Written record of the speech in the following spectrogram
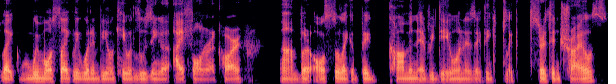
like we most likely wouldn't be okay with losing an iPhone or a car. Um, but also like a big common everyday one is I think like certain trials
